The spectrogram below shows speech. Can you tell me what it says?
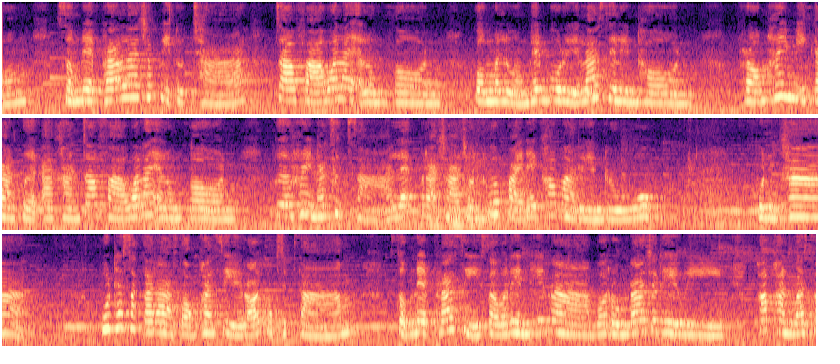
องสมเด็จพระราชปิตุฉา เจ้าฟ้าวลัยอลงกรณ์กรมหลวงเพชรบุรีราชสิรินธรพร้อมให้มีการเปิดอาคารเจ้าฟ้าวลัยอลงกรณ์เพื่อให้นักศึกษาและประชาชนทั่วไปได้เข้ามาเรียนรู้ คุณค่า พุทธศักราช 2463 สมเด็จพระศรีสวรินทิรา บรมราชเทวี พระพันวษ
